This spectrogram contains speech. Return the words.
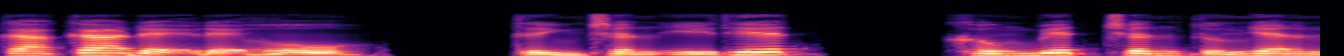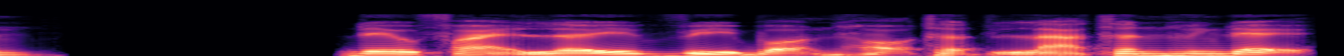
Ca ca đệ đệ hô tình chân ý thiết không biết chân tướng nhân. Đều phải lấy vì bọn họ thật là thân huynh đệ.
